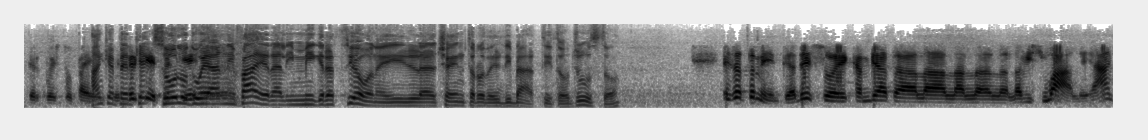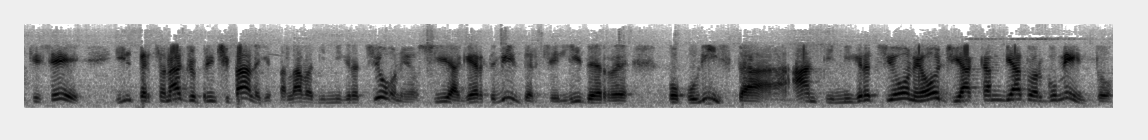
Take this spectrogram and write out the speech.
per questo Paese. Anche perché, perché solo perché... due anni fa era l'immigrazione il centro del dibattito, giusto? Esattamente, adesso è cambiata la, la, la, la visuale, anche se il personaggio principale che parlava di immigrazione, ossia Gert Wilders, il leader populista anti-immigrazione, oggi ha cambiato argomento,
